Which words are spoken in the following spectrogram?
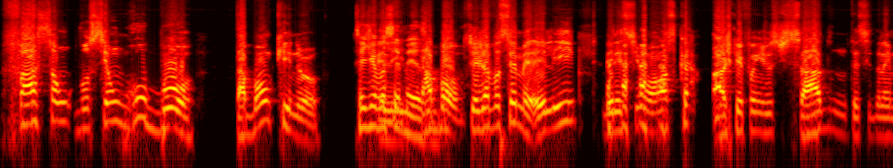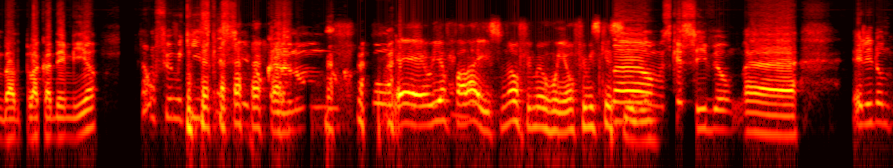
façam. Você é um robô, tá bom, Kino? Seja você Ele- mesmo. Tá bom, seja você mesmo. Ele merecia um Oscar. acho que ele foi injustiçado, não ter sido lembrado pela academia. É um filme que esquecível, cara. Não, não- É, eu ia falar isso. Não é um filme ruim, é um filme esquecível. não, esquecível. É, ele não,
